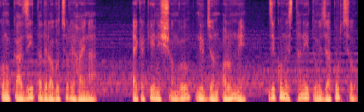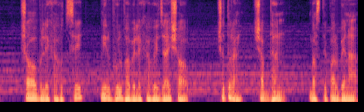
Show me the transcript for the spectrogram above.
কোনো কাজই তাদের অগোচরে হয় না। একাকী, নিঃসঙ্গ, নির্জন অরণ্যে যে কোনো স্থানেই তুমি যা করছ, সব লেখা হচ্ছে, নির্ভুলভাবে লেখা হয়ে যায় সব। সুতরাং সাবধান, বাঁচতে পারবে না।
